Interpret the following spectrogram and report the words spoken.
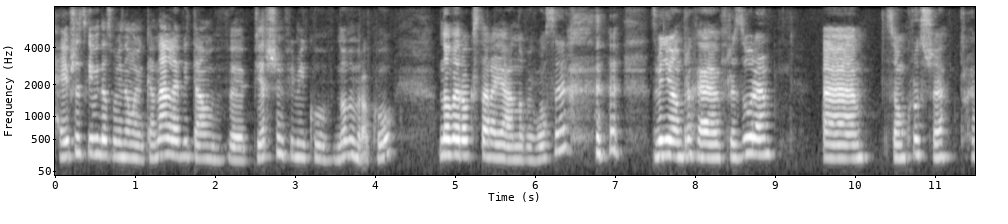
Hej wszystkim, witam was na moim kanale. Witam w pierwszym filmiku w nowym roku. Nowy rok, stara ja, nowe włosy. Zmieniłam trochę fryzurę. E, są krótsze, trochę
